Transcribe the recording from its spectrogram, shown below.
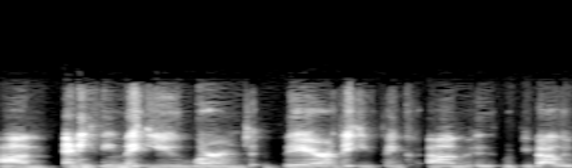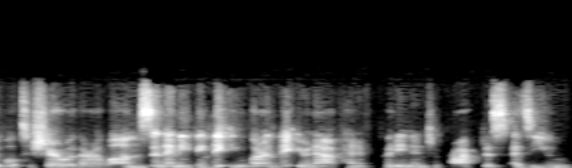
Um, anything that you learned there that you think um, would be valuable to share with our alums and anything that you learned that you're now kind of putting into practice as you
